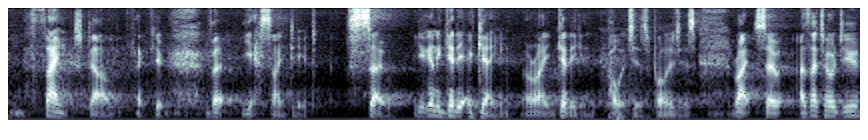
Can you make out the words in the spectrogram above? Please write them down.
Thanks, darling. Thank you. But yes, I did. So you're going to get it again. All right, get it again. Apologies, apologies. Right, so as I told you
